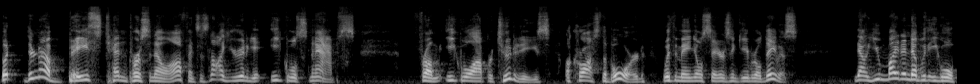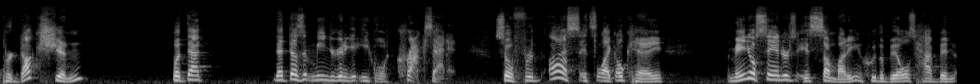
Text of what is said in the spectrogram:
but they're not a base 10 personnel offense. It's not like you're going to get equal snaps from equal opportunities across the board with Emmanuel Sanders and Gabriel Davis. Now you might end up with equal production, but that that doesn't mean you're going to get equal cracks at it. So for us, it's like okay, Emmanuel Sanders is somebody who the Bills have been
